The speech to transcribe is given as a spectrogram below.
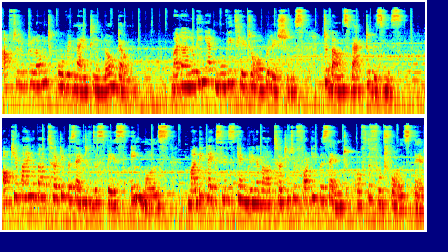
after a prolonged COVID 19 lockdown, but are looking at movie theatre operations to bounce back to business. Occupying about 30% of the space in malls, multiplexes can bring about 30 to 40% of the footfalls there,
